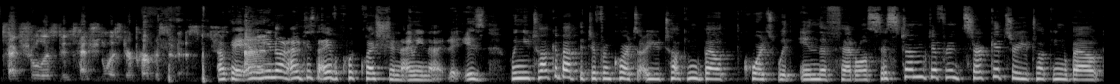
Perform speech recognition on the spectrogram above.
Textualist, intentionalist, or purposivist. Okay, and, and you know, I just I have a quick question. I mean, uh, is when you talk about the different courts, are you talking about courts within the federal system, different circuits, or are you talking about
